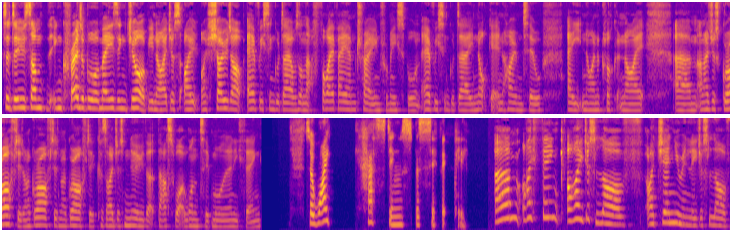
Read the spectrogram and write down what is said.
to do some incredible, amazing job. You know, I just I, I showed up every single day. I was on that five a.m. train from Eastbourne every single day, not getting home till eight nine o'clock at night, um, and I just grafted and I grafted and I grafted because I just knew that that's what I wanted more than anything. So, why casting specifically? Um, I think I just love, I genuinely just love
